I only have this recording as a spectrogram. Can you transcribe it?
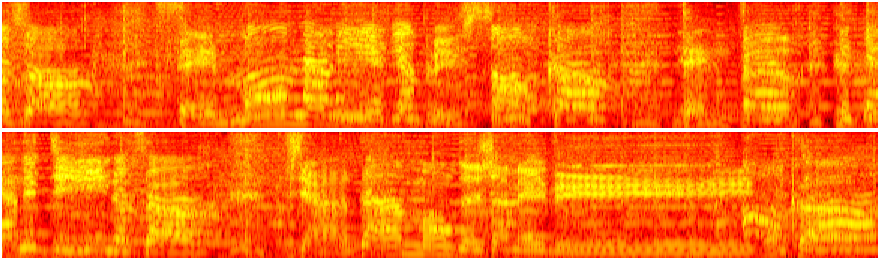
Dinosaure. C'est mon ami et bien plus encore. Denver, le dernier dinosaure, vient d'un monde jamais vu encore.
